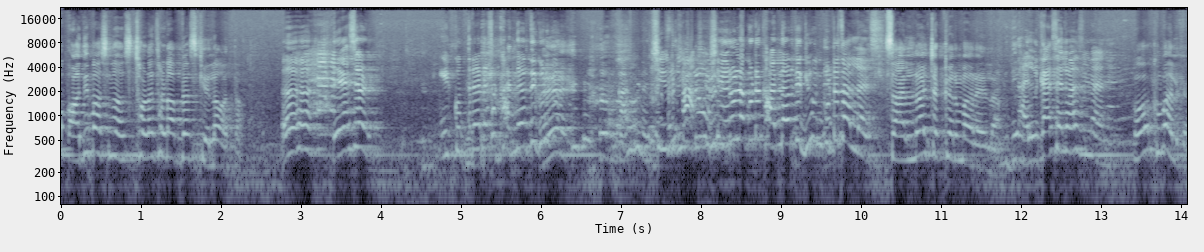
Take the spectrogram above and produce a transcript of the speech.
खूप आधीपासूनच थोडा थोडा अभ्यास केला होता. ए. शेरूला घेऊन कुठं चाललोय चक्कर मारायला. हलका असेल हो खूप हलका.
